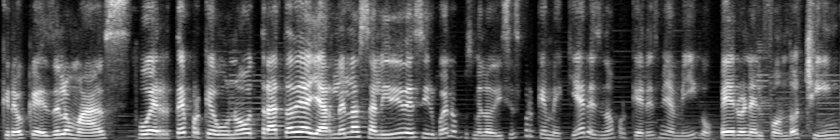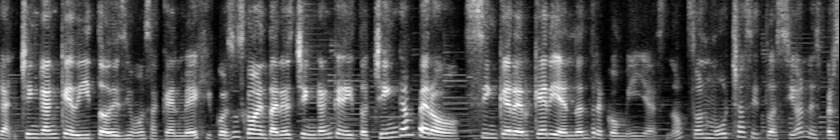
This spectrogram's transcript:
creo que es de lo más fuerte porque uno trata de hallarle la salida y decir, bueno, pues me lo dices porque me quieres, ¿no? Porque eres mi amigo, pero en el fondo chingan, chingan quedito, decimos acá en México, esos comentarios chingan quedito, chingan, pero sin querer queriendo, entre comillas, ¿no? Son muchas situaciones, personas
